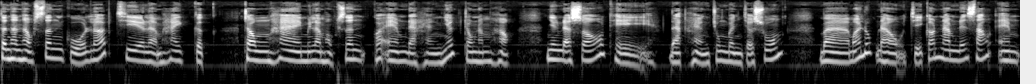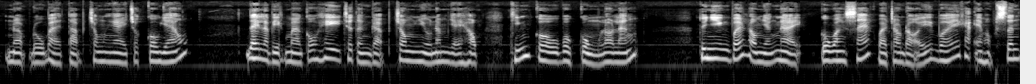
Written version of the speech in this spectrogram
tình hình học sinh của lớp chia làm hai cực. Trong 25 học sinh, có em đạt hạng nhất trong năm học, nhưng đa số thì đạt hạng trung bình trở xuống. Và mới lúc đầu chỉ có 5 đến 6 em nộp đủ bài tập trong ngày cho cô giáo. Đây là việc mà cô Hy chưa từng gặp trong nhiều năm dạy học, khiến cô vô cùng lo lắng. Tuy nhiên với lòng nhẫn nại, cô quan sát và trao đổi với các em học sinh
